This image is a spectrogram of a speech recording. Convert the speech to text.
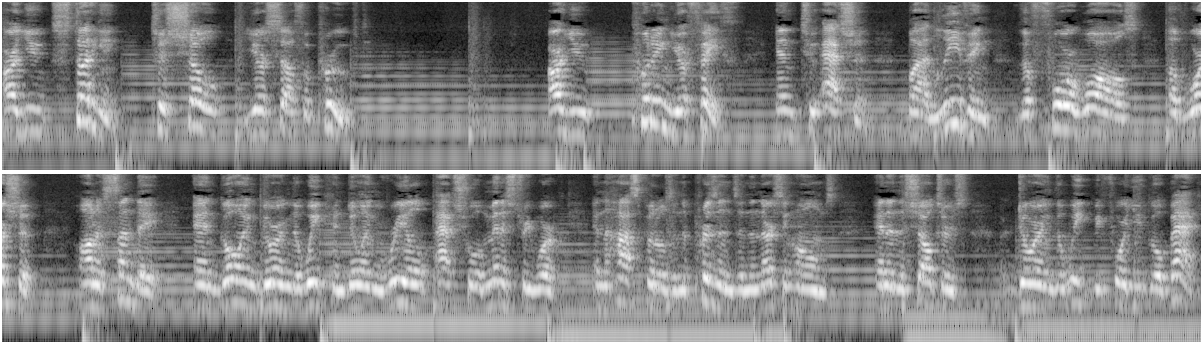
Are you studying to show yourself approved? Are you putting your faith into action by leaving the four walls of worship on a Sunday and going during the week and doing real, actual ministry work in the hospitals, in the prisons, in the nursing homes, and in the shelters during the week before you go back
